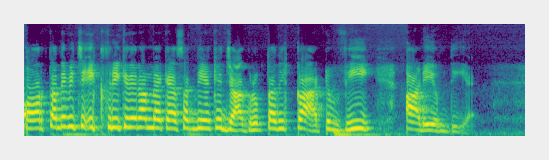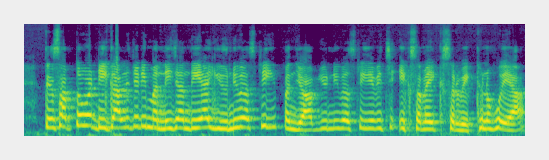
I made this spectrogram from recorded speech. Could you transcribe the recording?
ਔਰਤਾਂ ਦੇ ਵਿੱਚ ਇੱਕ ਤਰੀਕੇ ਦੇ ਨਾਲ ਮੈਂ ਕਹਿ ਸਕਦੀ ਹਾਂ ਕਿ ਜਾਗਰੂਕਤਾ ਦੀ ਘਾਟ ਵੀ ਆੜੇ ਹੁੰਦੀ ਹੈ। ਤੇ ਸਭ ਤੋਂ ਵੱਡੀ ਗੱਲ ਜਿਹੜੀ ਮੰਨੀ ਜਾਂਦੀ ਹੈ, ਯੂਨੀਵਰਸਿਟੀ, ਪੰਜਾਬ ਯੂਨੀਵਰਸਿਟੀ ਦੇ ਵਿੱਚ ਇੱਕ ਸਮੇਂ ਇੱਕ ਸਰਵੇਖਣ ਹੋਇਆ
